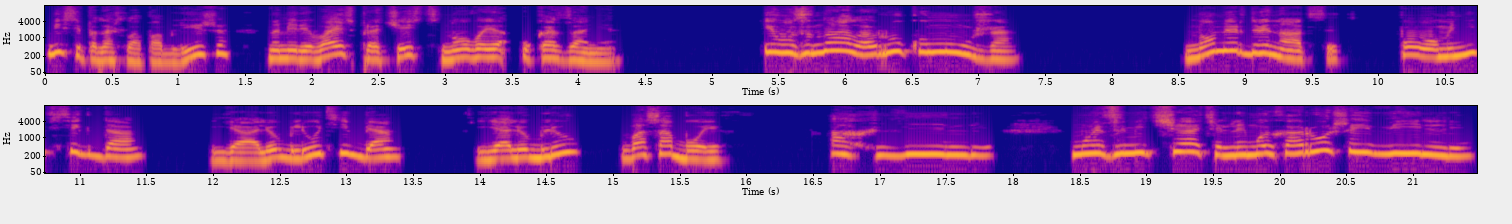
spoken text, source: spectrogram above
Мисси подошла поближе, намереваясь прочесть новое указание. и узнала руку мужа. Номер двенадцать. Помни всегда, я люблю тебя. Я люблю вас обоих. Ах, Вилли, мой замечательный, мой хороший Вилли!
